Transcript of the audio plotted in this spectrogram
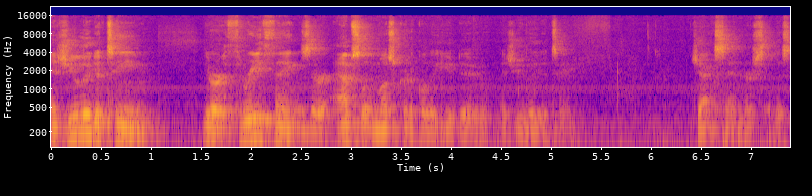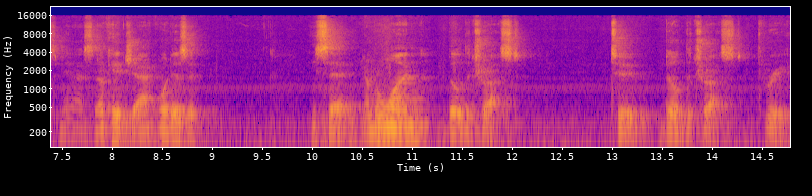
"As you lead a team, there are three things that are absolutely most critical that you do as you lead a team." Jack Sanders said this to me, and I said, "Okay, Jack, what is it?" He said, number one, build the trust. Two, build the trust. Three,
